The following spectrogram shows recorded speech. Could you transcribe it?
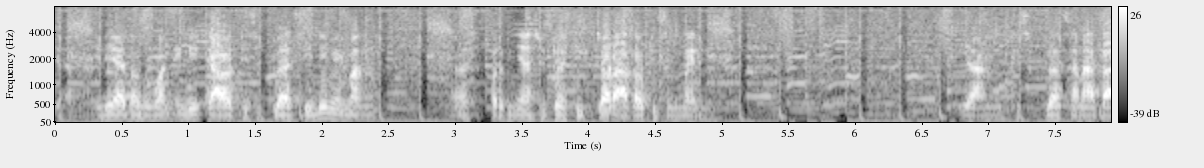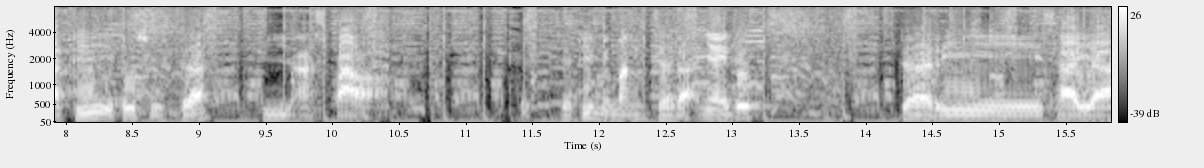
Ya ini ya teman-teman ini kalau di sebelah sini memang eh, sepertinya sudah dicor atau disemen. Yang di sebelah sana tadi itu sudah di aspal jadi memang jaraknya itu dari saya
